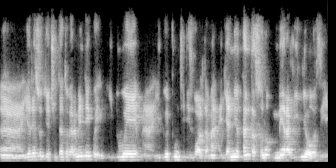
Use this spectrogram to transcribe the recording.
Uh, io adesso ti ho citato veramente que- i, due, uh, i, due, punti di svolta, ma gli anni Ottanta sono meravigliosi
